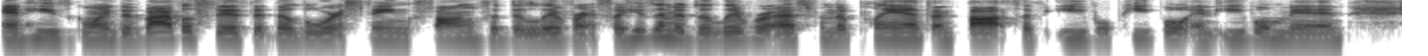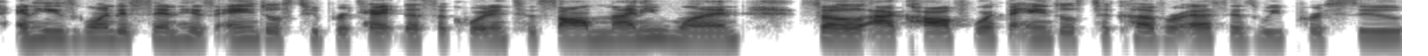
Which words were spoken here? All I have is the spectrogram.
and he's going to the bible says that the lord sings songs of deliverance. So he's going to deliver us from the plans and thoughts of evil people and evil men and he's going to send his angels to protect us according to psalm 91 so i call forth the angels to cover us as we pursue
